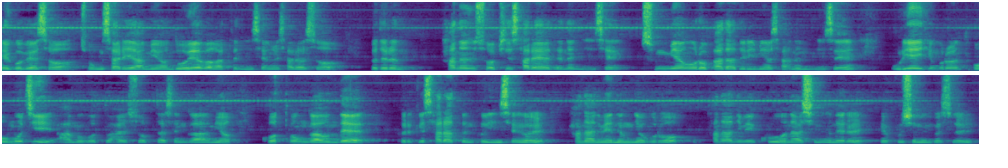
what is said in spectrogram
애굽에서 종살이하며 노예와 같은 인생을 살아서 그들은 하는 수 없이 살아야 되는 인생, 숙명으로 받아들이며 사는 인생, 우리의 힘으로는 도무지 아무것도 할 수 없다 생각하며 고통 가운데 그렇게 살았던 그 인생을 하나님의 능력으로 하나님이 구원하신 은혜를 베푸시는 것을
